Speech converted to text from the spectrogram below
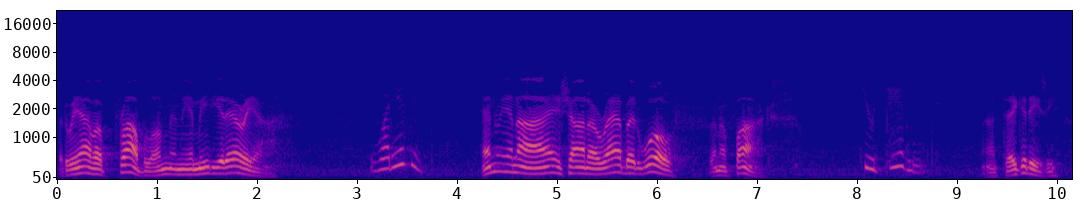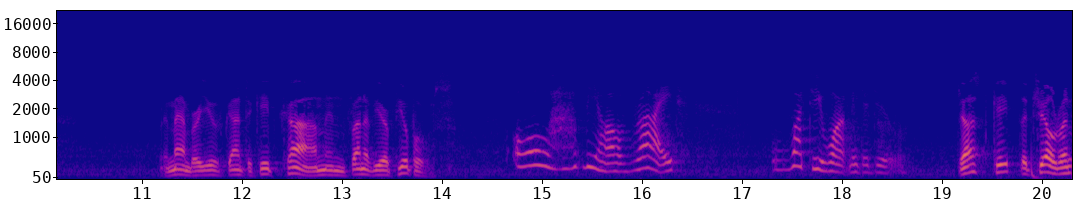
but we have a problem in the immediate area. What is it? Henry and I shot a rabid wolf and a fox. You didn't. Now, take it easy. Remember, you've got to keep calm in front of your pupils. Oh, I'll be all right. What do you want me to do? Just keep the children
